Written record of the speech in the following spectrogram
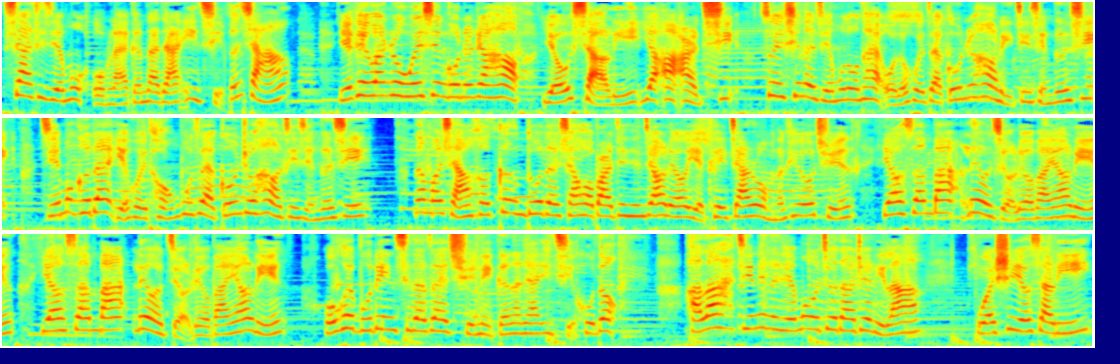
下期节目我们来跟大家一起分享，也可以关注微信公众账号有小黎幺二二七，最新的节目动态我都会在公众号里进行更新，节目歌单也会同步在公众号进行更新。那么想要和更多的小伙伴进行交流，也可以加入我们的 QQ 群幺三八六九六八幺零幺三八六九六八幺零，我会不定期的在群里跟大家一起互动。好了，今天的节目就到这里啦，我是尤小黎，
